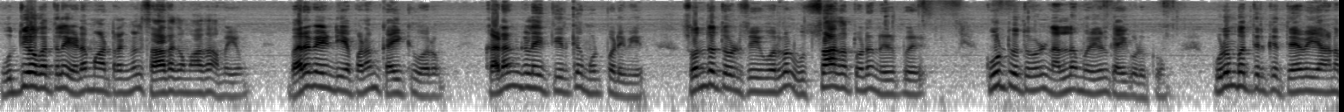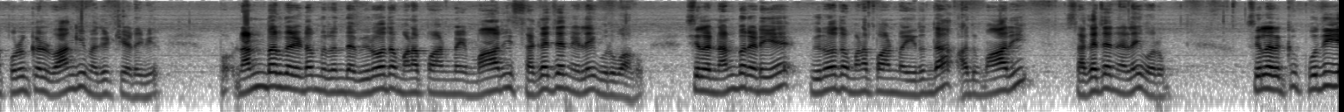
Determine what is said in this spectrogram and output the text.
உத்தியோகத்தில் இடமாற்றங்கள் சாதகமாக அமையும். வரவேண்டிய பணம் கைக்கு வரும். கடன்களை தீர்க்க முற்படுவீர். சொந்த தொழில் செய்பவர்கள் உற்சாகத்துடன் இருப்பீர் கூட்டு தொழில் நல்ல முறையில் கை கொடுக்கும். குடும்பத்திற்கு தேவையான பொருட்கள் வாங்கி மகிழ்ச்சி அடைவீர். நண்பர்களிடம் இருந்த விரோத மனப்பான்மை மாறி சகஜ நிலை உருவாகும். சில நண்பரிடையே விரோத மனப்பான்மை இருந்தால் அது மாறி சகஜ நிலை வரும். சிலருக்கு புதிய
